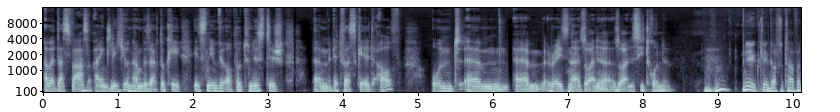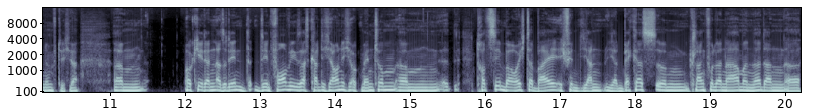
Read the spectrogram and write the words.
Aber das war es eigentlich und haben gesagt, okay, jetzt nehmen wir opportunistisch ähm, etwas Geld auf und ähm, ähm, raisen also eine so eine Seed-Runde. Mhm. Nee, klingt auch total vernünftig, ja. Ähm, okay, dann also den, den Fonds, wie gesagt, kannte ich auch nicht, Augmentum. Ähm, trotzdem bei euch dabei, ich finde Jan, Jan Beckers ähm, klangvoller Name, ne? dann äh,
